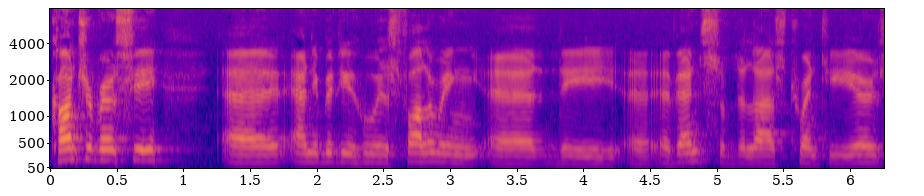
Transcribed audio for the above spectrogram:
controversy. anybody who is following the events of the last 20 years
